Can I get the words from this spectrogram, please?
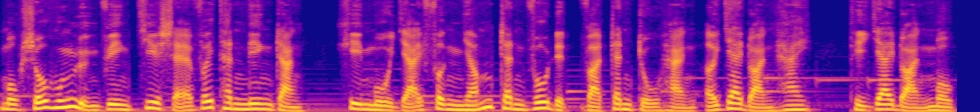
Một số huấn luyện viên chia sẻ với thanh niên rằng, khi mùa giải phân nhóm tranh vô địch và tranh trụ hạng ở giai đoạn 2, thì giai đoạn 1,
